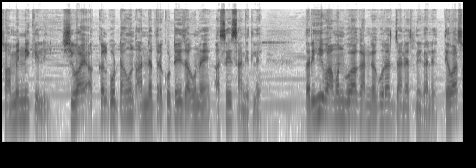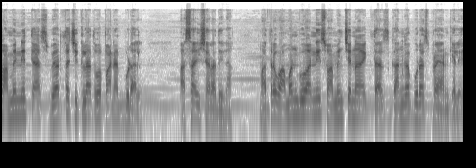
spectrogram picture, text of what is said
स्वामींनी केली. शिवाय अक्कलकोटाहून अन्यत्र कुठेही जाऊ नये असेही सांगितले. तरीही वामनबुवा गाणगापुरात जाण्यास निघाले. तेव्हा स्वामींनी त्यास व्यर्थ चिखलात व पाण्यात बुडाल असा इशारा दिला. मात्र वामनबुवांनी स्वामींचे न ऐकताच गाणगापुरास प्रयाण केले.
